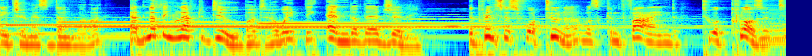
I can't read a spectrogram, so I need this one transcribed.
HMS Dunweller had nothing left to do but await the end of their journey. The Princess Fortuna was confined to a closet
